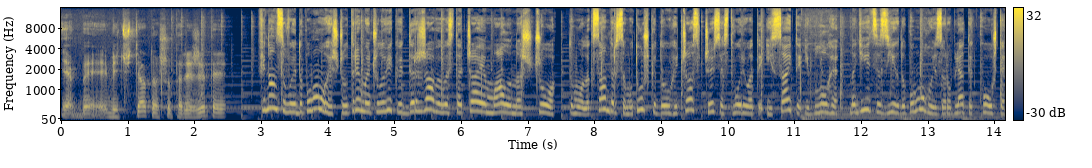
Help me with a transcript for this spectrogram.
якби, відчуття, того, що пережити. Фінансової допомоги, що отримує чоловік від держави, вистачає мало на що. Тому Олександр самотужки довгий час вчився створювати і сайти, і блоги. Надіється з їх допомогою заробляти кошти.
